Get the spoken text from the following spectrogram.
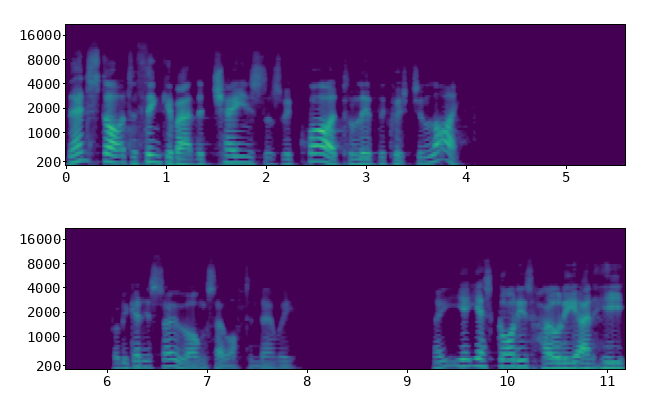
then start to think about the change that's required to live the Christian life. But we get it so wrong so often, don't we? Now, yes, God is holy, and he,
